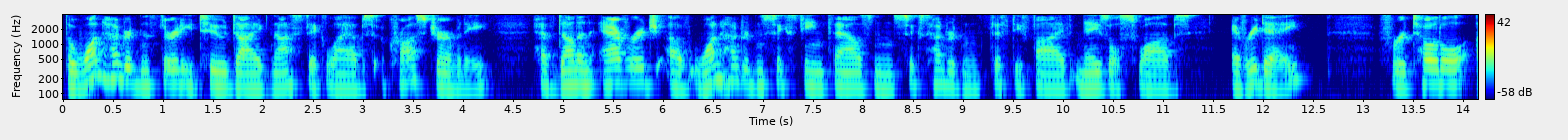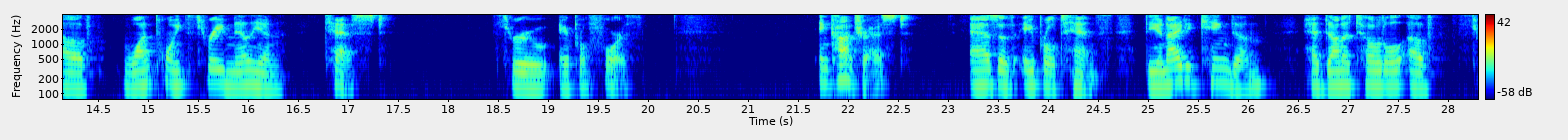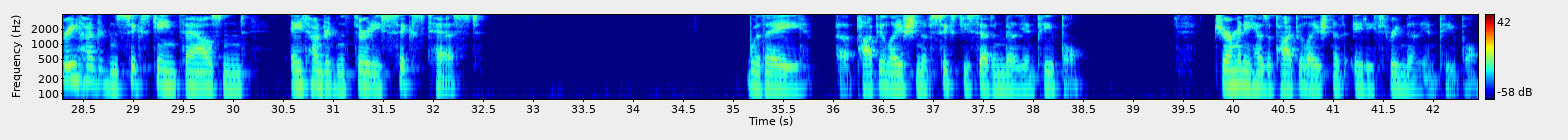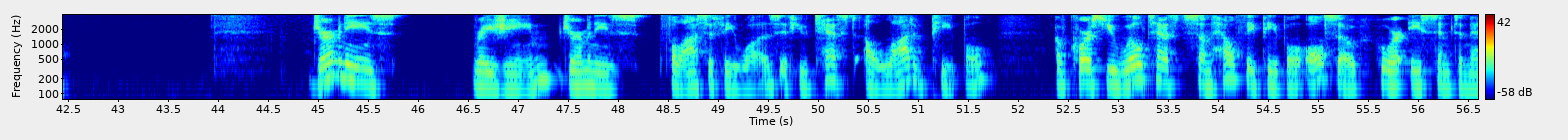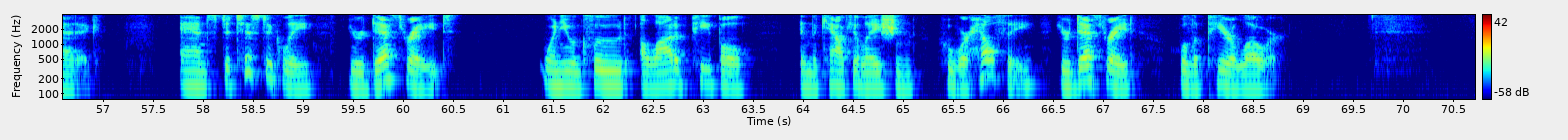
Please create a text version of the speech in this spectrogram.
the 132 diagnostic labs across Germany have done an average of 116,655 nasal swabs every day for a total of 1.3 million tests through April 4th. In contrast, as of April 10th, the United Kingdom had done a total of 316,836 tests with a, a, population of 67 million people. Germany has a population of 83 million people. Germany's regime, Germany's philosophy was if you test a lot of people, of course, you will test some healthy people also who are asymptomatic. And statistically, your death rate, when you include a lot of people in the calculation who were healthy, your death rate will appear lower.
